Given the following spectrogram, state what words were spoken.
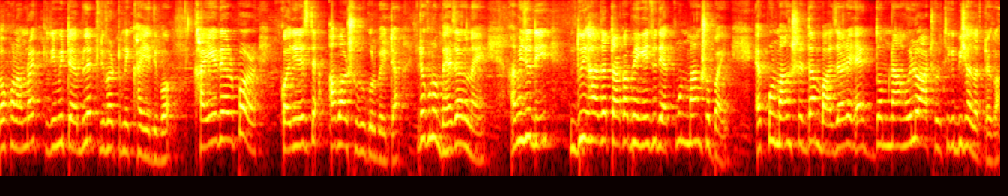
তখন আমরা ক্রিমি ট্যাবলেট লিভারটনিক খাইয়ে দিব। খাইয়ে দেওয়ার পর কয়দিন এসে আবার শুরু করবে এটা। এটা কোনো ভেজাল নাই। আমি যদি দুই হাজার টাকা ভেঙে যদি এক মন মাংস পাই, এক মন মাংসের দাম বাজারে একদম না হলেও আঠেরো থেকে বিশ হাজার টাকা।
